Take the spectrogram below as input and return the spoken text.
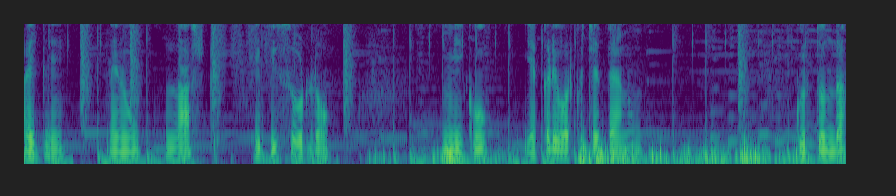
అయితే నేను లాస్ట్ ఎపిసోడ్లో మీకు ఎక్కడి వరకు చెప్పాను? గుర్తుందా?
